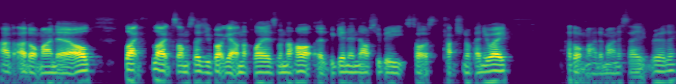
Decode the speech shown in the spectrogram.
I, I don't mind it at all like like Tom says, you've got to get on the players when they're hot at the beginning. Now should be sort of catching up anyway. I don't mind a minus eight really,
